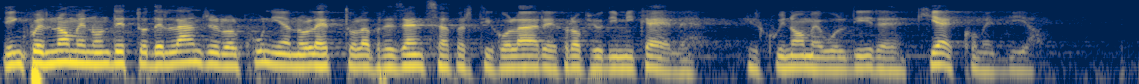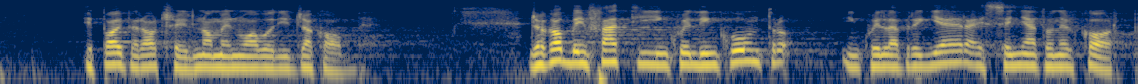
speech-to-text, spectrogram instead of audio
E in quel nome non detto dell'angelo alcuni hanno letto la presenza particolare proprio di Michele, il cui nome vuol dire chi è come Dio. E poi però c'è il nome nuovo di Giacobbe. Giacobbe infatti in quell'incontro, in quella preghiera, è segnato nel corpo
